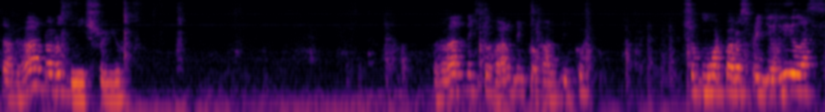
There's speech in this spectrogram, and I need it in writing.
Так, гарно розмішую. Гарненько, гарненько, гарненько. Щоб морква розподілилась.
